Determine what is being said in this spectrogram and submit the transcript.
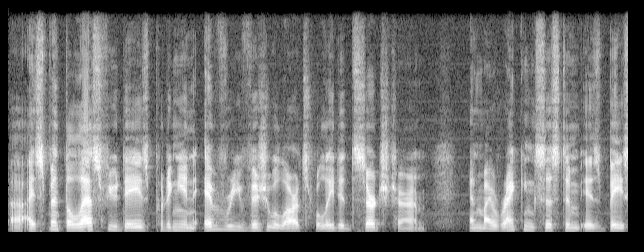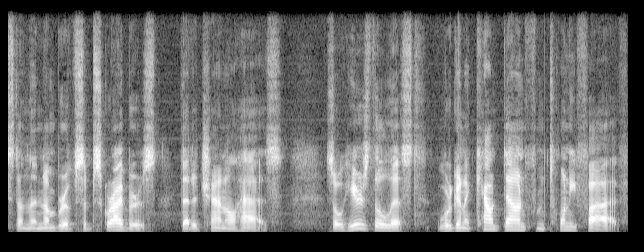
Uh, I spent the last few days putting in every visual arts related search term, and my ranking system is based on the number of subscribers that a channel has. So here's the list. We're going to count down from 25.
